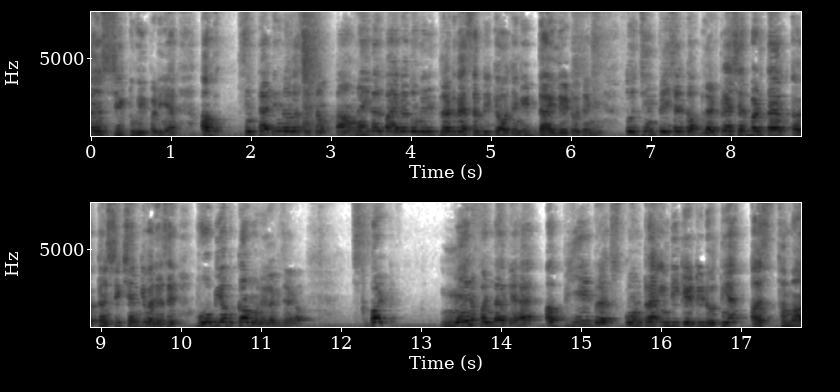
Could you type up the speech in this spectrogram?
कंस्ट्रिक्ट हुई पड़ी है अब सिंथेटिक नर्वस सिस्टम काम नहीं कर पाएगा तो मेरी ब्लड वेसल भी क्या हो जाएँगी? डायलेट हो जाएँगी। तो जिन पेशेंट का ब्लड प्रेशर बढ़ता है कंस्ट्रिक्शन की वजह से वो भी अब कम होने लग जाएगा। बट मेन फंडा क्या है? अब ये ड्रग्स कॉन्ट्रा इंडिकेटेड होती हैं अस्थमा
